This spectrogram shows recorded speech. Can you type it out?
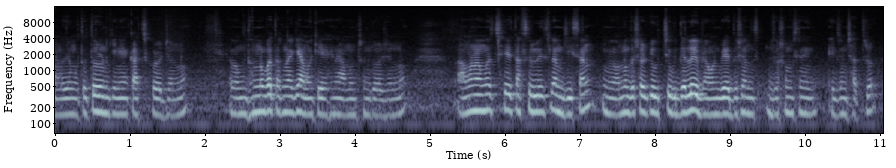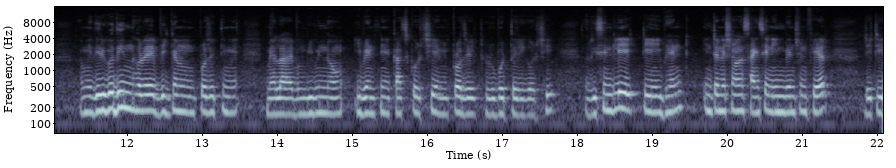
আমাদের মতো তরুণকে নিয়ে কাজ করার জন্য। এবং ধন্যবাদ আপনাকে আমাকে এখানে আমন্ত্রণ করার জন্য। আমার নাম হচ্ছে তাফসিরুল ইসলাম জিসান। আমি অন্নদা সরকারি উচ্চ বিদ্যালয়ে ব্রাহ্মণবাড়িয়া দশম দশম শ্রেণির একজন ছাত্র। আমি দীর্ঘদিন ধরে বিজ্ঞান প্রযুক্তি মেলা এবং বিভিন্ন ইভেন্ট নিয়ে কাজ করছি। আমি প্রজেক্ট রোবট তৈরি করছি। রিসেন্টলি একটি event international science and invention fair যেটি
